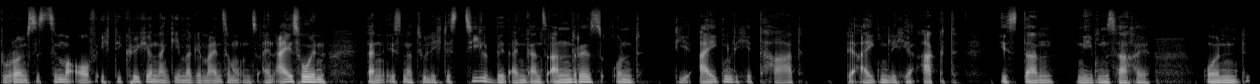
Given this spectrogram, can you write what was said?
du räumst das Zimmer auf, ich die Küche und dann gehen wir gemeinsam uns ein Eis holen. Dann ist natürlich das Zielbild ein ganz anderes und die eigentliche Tat, der eigentliche Akt ist dann Nebensache. Und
